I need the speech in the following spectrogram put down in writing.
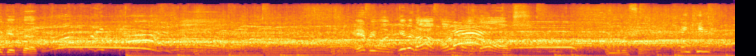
will never forget that. Oh Everyone, give it up. Oh my gosh. Beautiful. Thank you.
